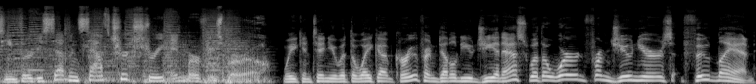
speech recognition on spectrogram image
1837 South Church Street in Murfreesboro. We continue with the Wake Up Crew from WGNS with a word from Junior's Foodland.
